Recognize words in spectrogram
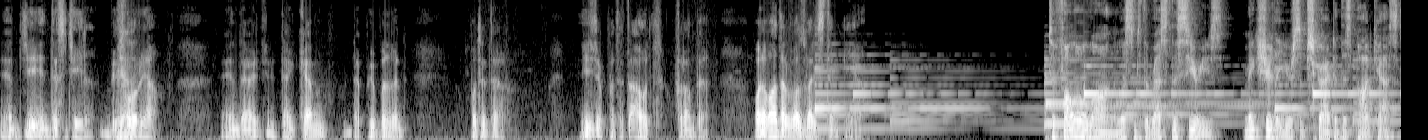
in, in this jail before, yeah, and uh, they come the people and put it there. They put it out from the. Well, the water was very stinky. Yeah. To follow along and listen to the rest of the series, make sure that you're subscribed to this podcast,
